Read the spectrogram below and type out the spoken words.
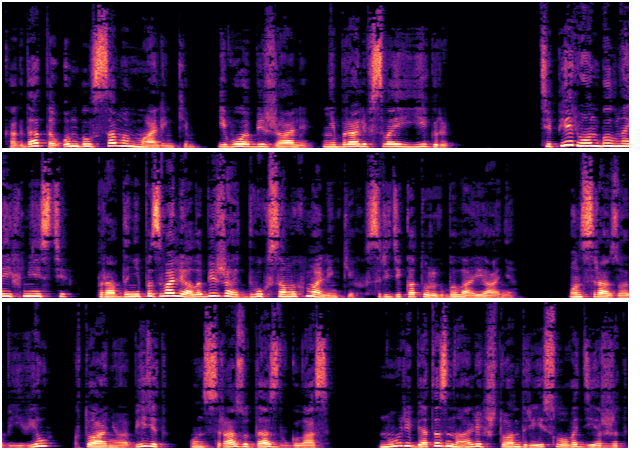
Когда-то он был самым маленьким, его обижали, не брали в свои игры. Теперь он был на их месте, правда, не позволял обижать двух самых маленьких, среди которых была и Аня. Он сразу объявил, кто Аню обидит, он сразу даст в глаз. Ну, ребята знали, что Андрей слово держит.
